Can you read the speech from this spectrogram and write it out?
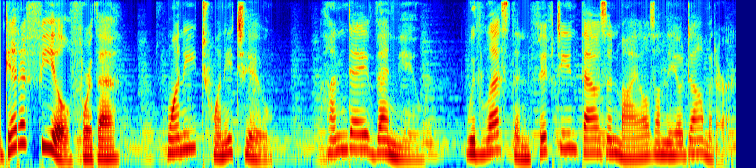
Get a feel for the 2022 Hyundai Venue. With less than 15,000 miles on the odometer,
